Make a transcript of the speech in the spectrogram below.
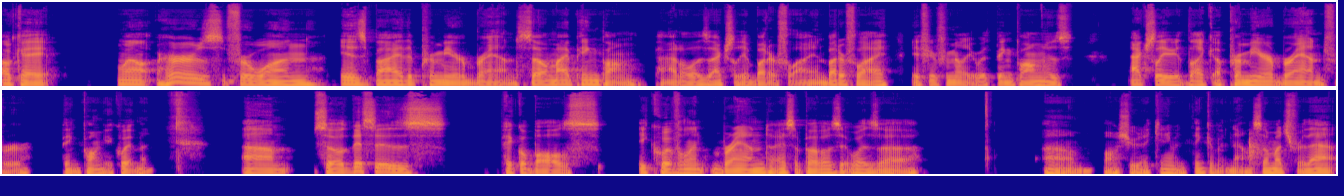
okay, well, hers for one is by the Premier brand. So my ping pong paddle is actually a butterfly, and butterfly, if you're familiar with ping pong, is actually like a Premier brand for ping pong equipment. Um, so this is pickleball's equivalent brand, I suppose. It was uh um oh shoot, I can't even think of it now. So much for that.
